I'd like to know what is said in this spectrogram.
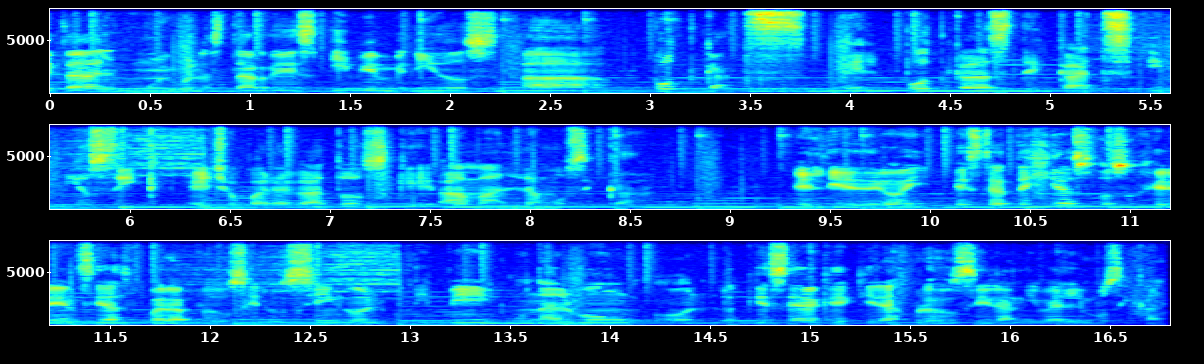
¿qué tal? Muy buenas tardes y bienvenidos a Podcasts, el podcast de Cats in Music, hecho para gatos que aman la música. El día de hoy, estrategias o sugerencias para producir un single, un EP, un álbum o lo que sea que quieras producir a nivel musical.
